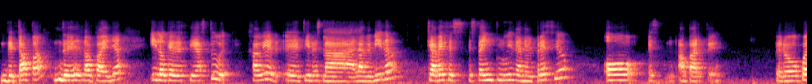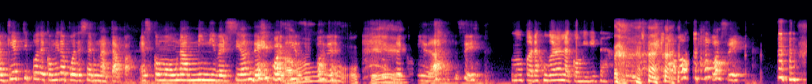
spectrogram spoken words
de tapa de la paella y lo que decías tú, Javier, eh, tienes la, la, bebida que a veces está incluida en el precio o es aparte. Pero cualquier tipo de comida puede ser una tapa. Es como una mini versión de cualquier tipo de, oh, de, comida. Sí. Como para jugar a la comidita. algo así.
